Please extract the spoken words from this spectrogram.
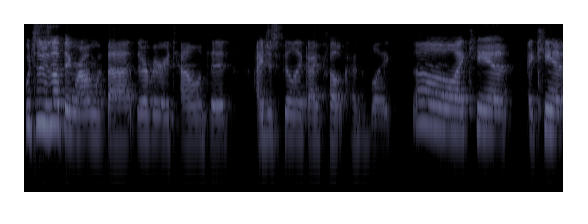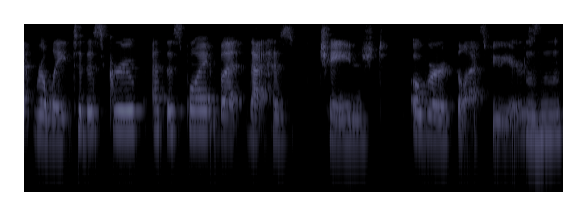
which there's nothing wrong with that. They're very talented. I just feel like I felt kind of like, oh, I can't, I can't relate to this group at this point, but that has changed over the last few years. Mhm.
